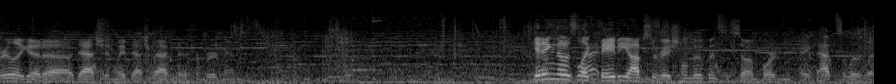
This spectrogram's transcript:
Really good uh, dash in, wave dash back there from Birdman. Getting those like baby observational movements is so important. Absolutely.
